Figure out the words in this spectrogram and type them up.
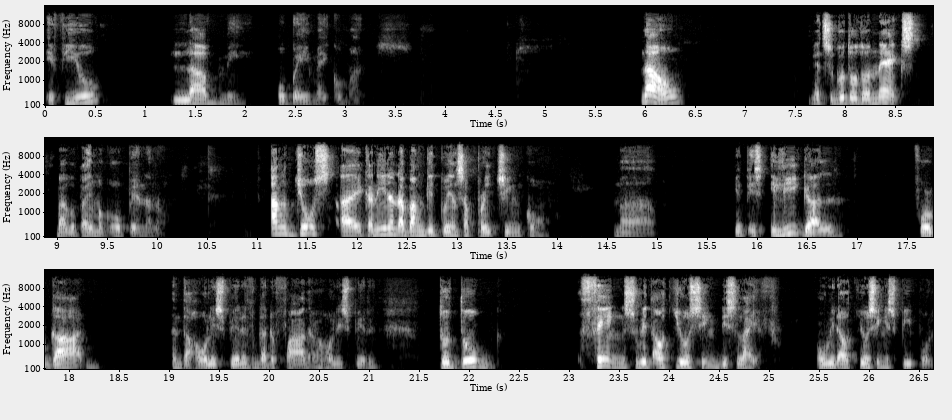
If you love me, obey my commands. Now, let's go to the next bago tayo mag-open. Ano. Ang Diyos ay, kanina nabanggit ko yan sa preaching ko, na it is illegal for God and the Holy Spirit, God the Father, Holy Spirit, to do things without using this life or without using His people.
